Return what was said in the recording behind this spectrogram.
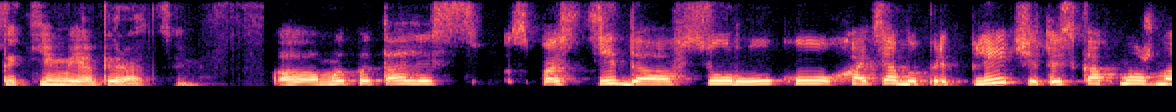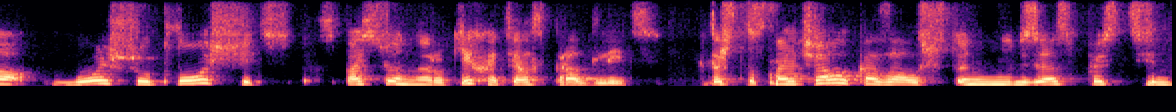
Такими операциями? Э, мы пытались спасти, да, всю руку, хотя бы предплечье, то есть как можно большую площадь спасенной руки хотелось продлить. Потому что сначала казалось, что нельзя спасти.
